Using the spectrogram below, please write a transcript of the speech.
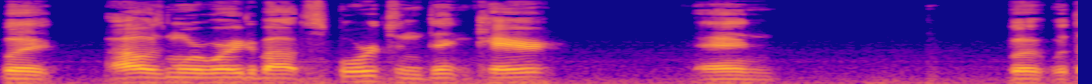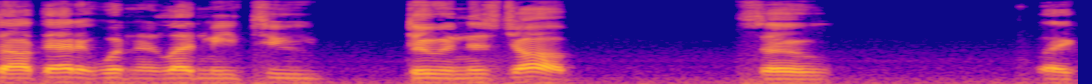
But I was more worried about sports and didn't care. And but without that, it wouldn't have led me to doing this job. So, like,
